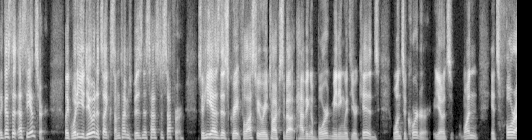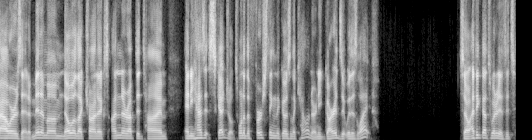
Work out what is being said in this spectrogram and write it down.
Like that's the that's the answer. Like what do you do? And it's like sometimes business has to suffer. So he has this great philosophy where he talks about having a board meeting with your kids once a quarter. You know, it's one it's 4 hours at a minimum, no electronics, uninterrupted time, and he has it scheduled. It's one of the first thing that goes on the calendar and he guards it with his life. So I think that's what it is. It's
